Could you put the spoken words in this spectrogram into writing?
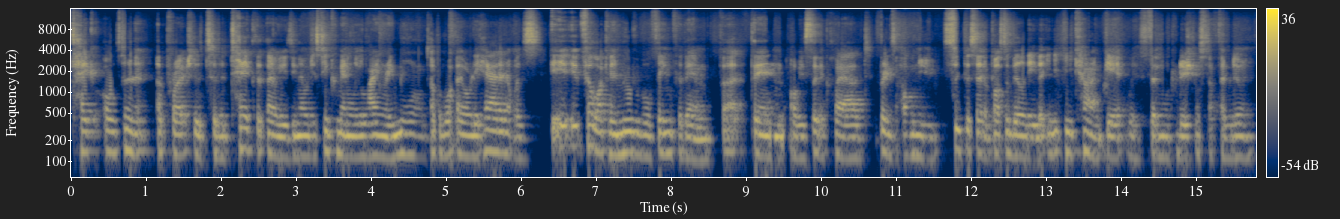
take alternate approaches to the tech that they were using. They were just incrementally layering more on top of what they already had, and it was it, it, felt like an immovable thing for them. But then, obviously, the cloud brings a whole new superset of possibility that you, you can't get with the more traditional stuff they were doing.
